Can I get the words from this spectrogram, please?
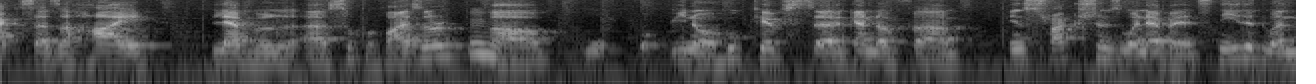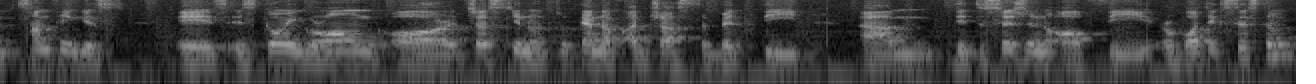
acts as a high level uh, supervisor uh, w- you know who gives uh, kind of um, instructions whenever it's needed when something is is is going wrong or just you know to kind of adjust a bit the um, the decision of the robotic system.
